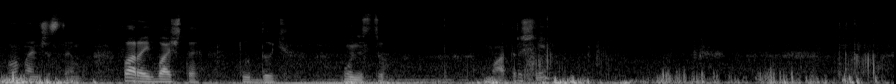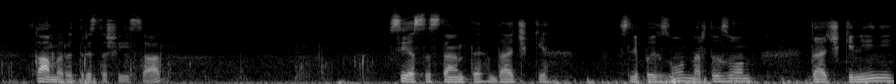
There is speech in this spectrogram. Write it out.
Ну, менше з тим. Фари, як бачите, тут йдуть повністю матричні. Камери 360. Всі асистенти, датчики сліпих зон, мертвих зон датчики ліній,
